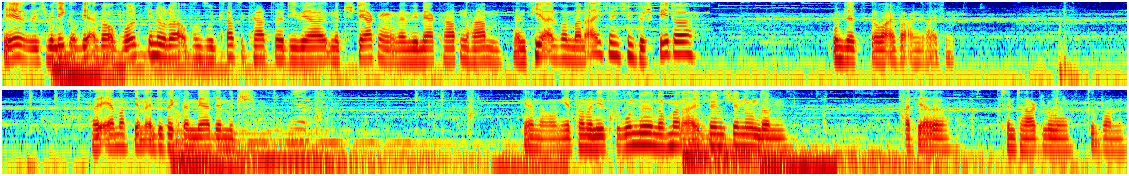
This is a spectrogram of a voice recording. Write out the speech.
Ja, ich überlege, ob wir einfach auf Wolf gehen oder auf unsere krasse Karte, die wir halt mit Stärken, wenn wir mehr Karten haben. Dann zieh einfach mal ein Eichhörnchen für später. Und let's go, einfach angreifen. Weil er macht ja im Endeffekt dann mehr Damage. Ja. Genau, und jetzt haben wir nächste Runde nochmal ein Eichhörnchen und dann hat der Tentaklo gewonnen.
